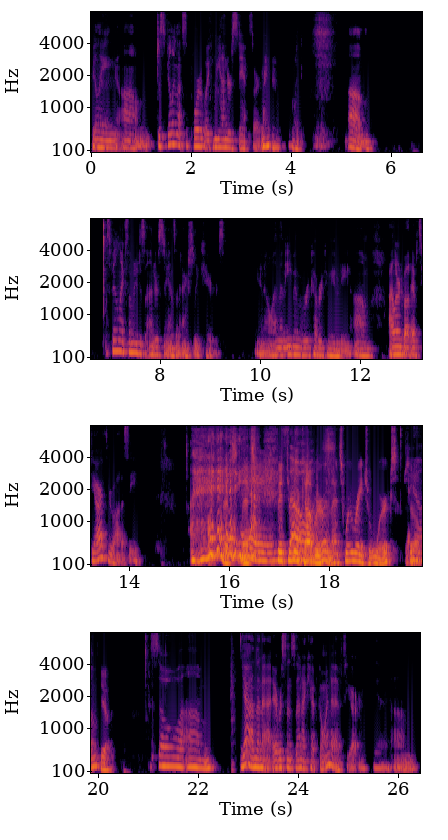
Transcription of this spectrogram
feeling, um, just feeling that support of like, we understand. Sorry, my, I'm like, um, just feeling like somebody just understands and actually cares, you know, and then even the recovery community. Um, I learned about FTR through Odyssey. That's, that's fit to So- recover, and that's where Rachel works. So Yeah. yeah, So um, yeah, and then I, ever since then, I kept going to FTR. Yeah. Um,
